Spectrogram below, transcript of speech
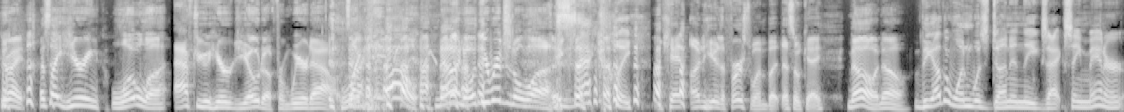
Right. That's like hearing Lola after you hear Yoda from Weird Al. It's like, oh, now I know what the original was. exactly. You can't unhear the first one, but that's okay. No, no. The other one was done in the exact same manner.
